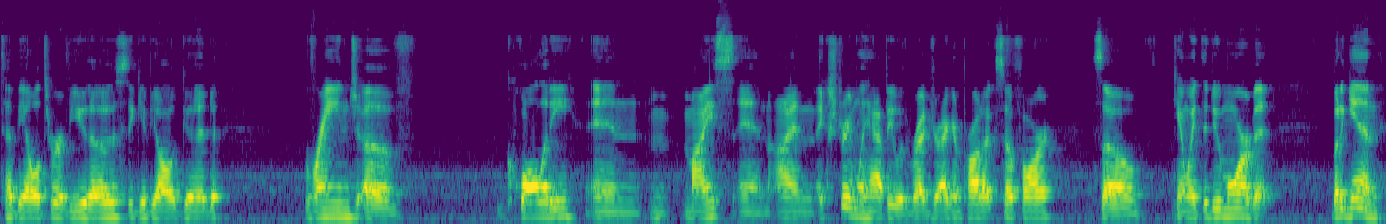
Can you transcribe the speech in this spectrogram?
to be able to review those to give y'all a good range of quality in mice, and I'm extremely happy with Red Dragon products so far. So can't wait to do more of it. But again,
